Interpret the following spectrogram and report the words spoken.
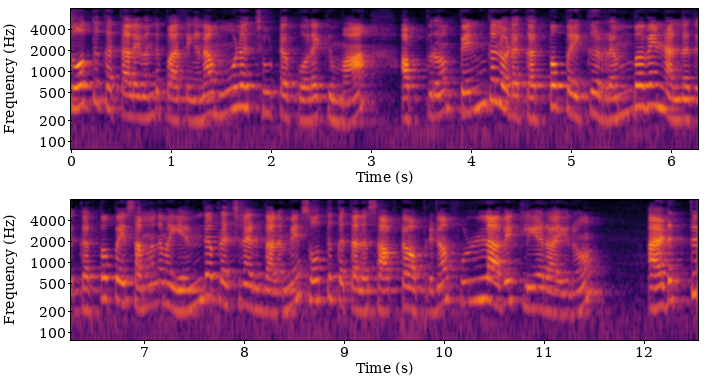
சோத்துக்கத்தாழை வந்து பார்த்தீங்கன்னா மூளைச்சூட்டை குறைக்குமா? அப்புறம் பெண்களோட கற்பப்பைக்கு ரொம்பவே நல்லது. கற்பப்பை சம்மந்தமாக எந்த பிரச்சனை இருந்தாலுமே சோத்துக்கத்தாழை சாப்பிட்டோம் அப்படின்னா ஃபுல்லாகவே கிளியர் ஆயிரும். அடுத்து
